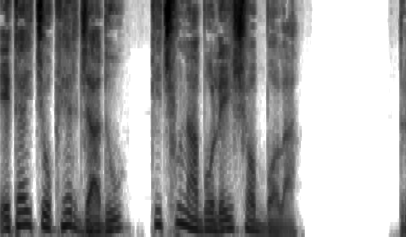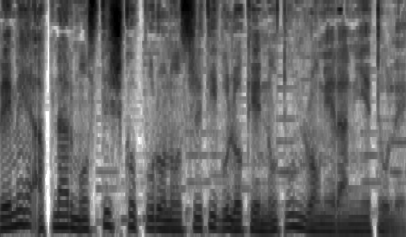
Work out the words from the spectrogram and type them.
এটাই চোখের জাদু, কিছু না বলেই সব বলা। প্রেমে আপনার মস্তিষ্ক পুরনো স্মৃতিগুলোকে নতুন রঙে রাঙিয়ে তোলে।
